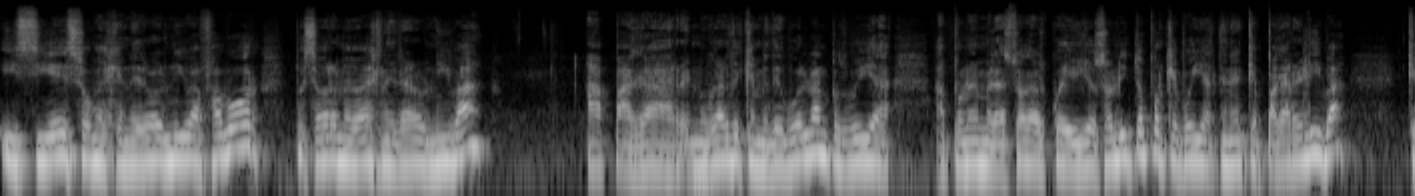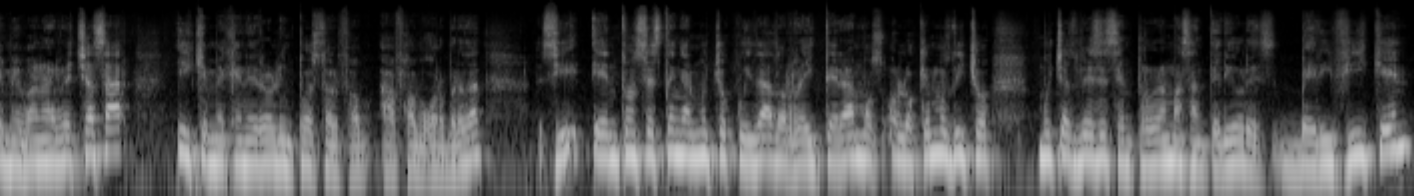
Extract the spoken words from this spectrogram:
y si eso me generó un IVA a favor, pues ahora me va a generar un IVA a pagar. En lugar de que me devuelvan, pues voy a, ponerme la soga al cuello yo solito porque voy a tener que pagar el IVA que me van a rechazar y que me generó el impuesto a favor, ¿verdad? Sí, entonces tengan mucho cuidado, reiteramos, o lo que hemos dicho muchas veces en programas anteriores, verifiquen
